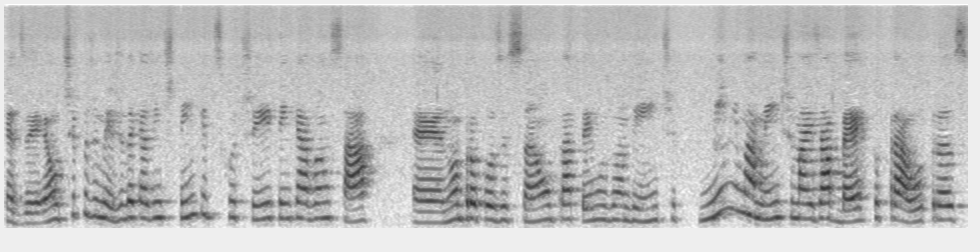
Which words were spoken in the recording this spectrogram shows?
Quer dizer, é um tipo de medida que a gente tem que discutir, tem que avançar é, numa proposição para termos um ambiente minimamente mais aberto para outras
